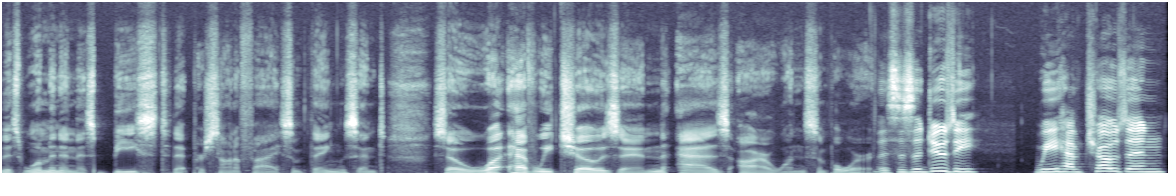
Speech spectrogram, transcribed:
this woman and this beast that personify some things. And so, what have we chosen as our one simple word? This is a doozy. We have chosen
